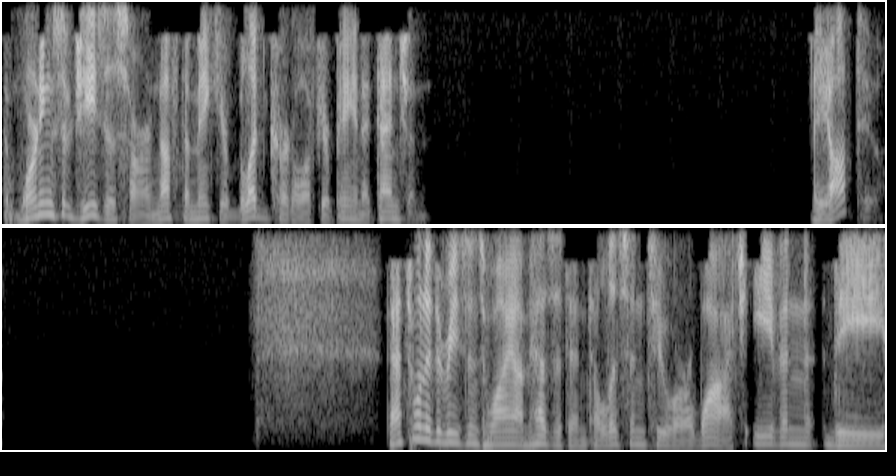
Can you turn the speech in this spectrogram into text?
The warnings of Jesus are enough to make your blood curdle if you're paying attention. They ought to. That's one of the reasons why I'm hesitant to listen to or watch even the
